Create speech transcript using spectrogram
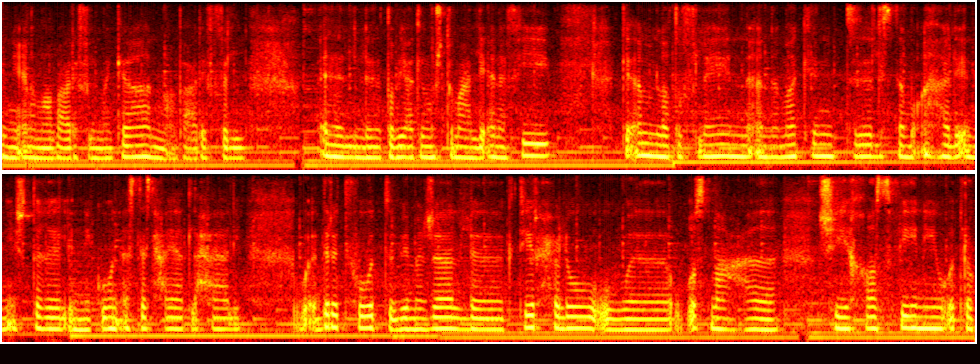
إني أنا ما بعرف المكان ما بعرف طبيعة المجتمع اللي أنا فيه. كأم لطفلين أنا ما كنت لسه مؤهلة إني أشتغل إني أكون أسس حياة لحالي. وقدرت فوت بمجال كتير حلو وأصنع شي خاص فيني وأترك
